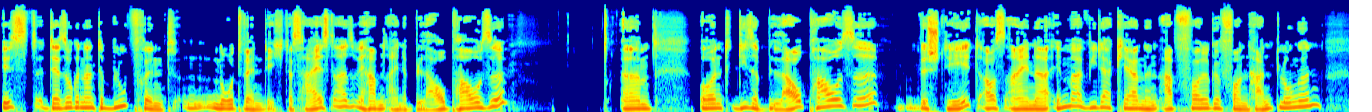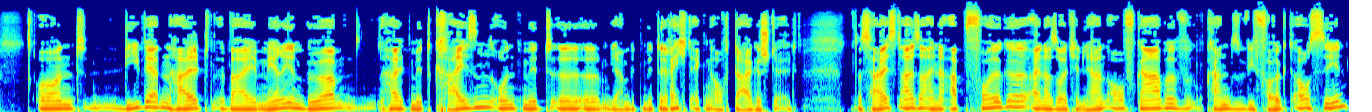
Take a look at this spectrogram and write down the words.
ist der sogenannte Blueprint notwendig. Das heißt also, wir haben eine Blaupause. Ähm, und diese Blaupause besteht aus einer immer wiederkehrenden Abfolge von Handlungen, und die werden halt bei Merriam-Böhr halt mit Kreisen und mit, äh, ja, mit, mit Rechtecken auch dargestellt. Das heißt also, eine Abfolge einer solchen Lernaufgabe kann wie folgt aussehen,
